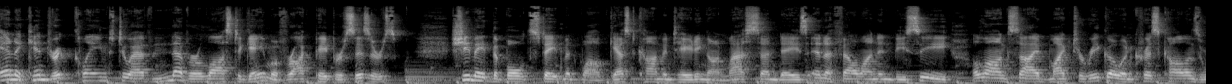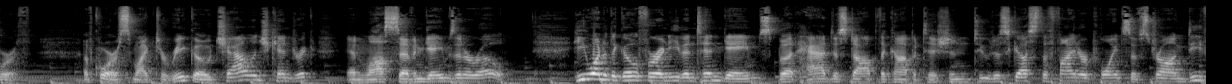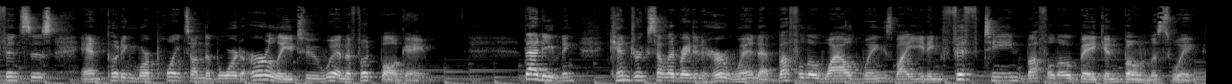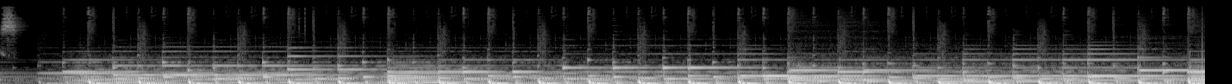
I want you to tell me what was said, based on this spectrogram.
Anna Kendrick claimed to have never lost a game of rock, paper, scissors. She made the bold statement while guest commentating on last Sunday's NFL on NBC alongside Mike Tirico and Chris Collinsworth. Of course, Mike Tirico challenged Kendrick and lost seven games in a row. He wanted to go for an even 10 games, but had to stop the competition to discuss the finer points of strong defenses and putting more points on the board early to win a football game. That evening, Kendrick celebrated her win at Buffalo Wild Wings by eating 15 buffalo bacon boneless wings.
